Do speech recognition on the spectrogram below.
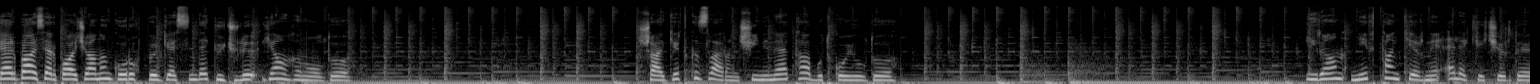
Qərbi Azərbaycanın Qoruq bölgəsində güclü yanğın oldu. Şagird qızların çiyninə tabut qoyuldu. İran neft tankerini ələ keçirdi.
